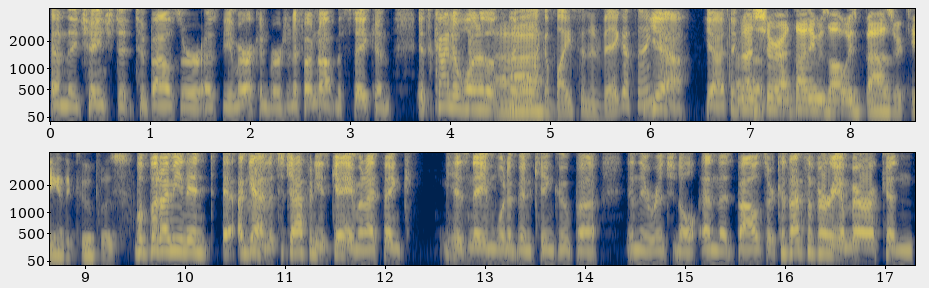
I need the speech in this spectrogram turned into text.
and they changed it to Bowser as the American version, if I'm not mistaken. It's kind of one of those Uh, Oh, things. like a Bison and Vega thing? Yeah, yeah, I think I'm not so. sure. I thought he was always Bowser, King of the Koopas. But but I mean, in, again, it's a Japanese game, and I think his name would have been King Koopa in the original, and that Bowser, because that's a very American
